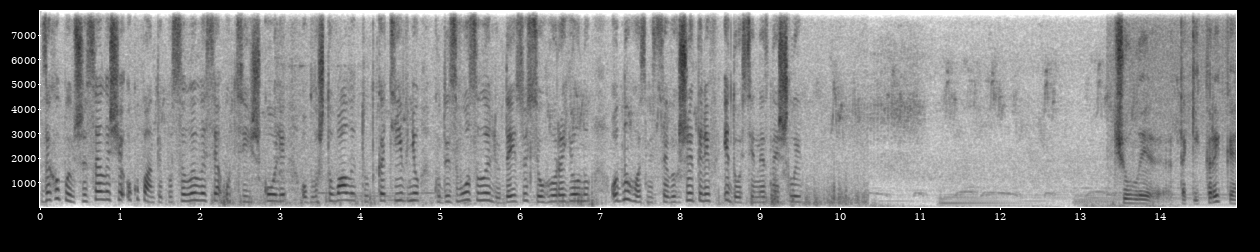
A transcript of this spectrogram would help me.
Захопивши селище, окупанти поселилися у цій школі, облаштували тут катівню, куди звозили людей з усього району. Одного з місцевих жителів і досі не знайшли. Чули такі крики,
